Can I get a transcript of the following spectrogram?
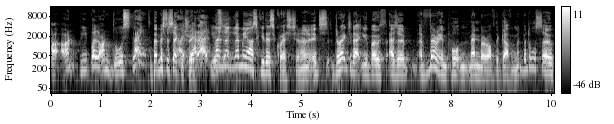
uh, on people on those lines? But, Mr. Secretary, there are- let, let- let me ask you this question, and it's directed at you both as a, a very important member of the government, but also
